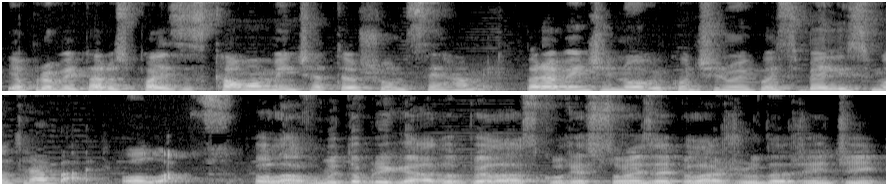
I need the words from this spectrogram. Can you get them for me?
e aproveitar os países calmamente até o show de encerramento. Parabéns de novo e continue com esse belíssimo trabalho. Olavo. Olavo, muito obrigado pelas correções aí, pela ajuda a gente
